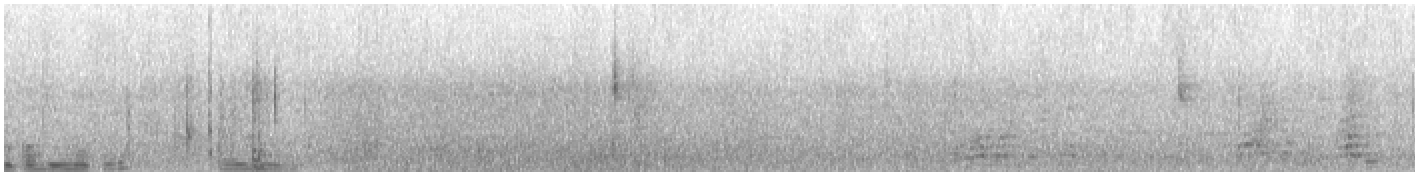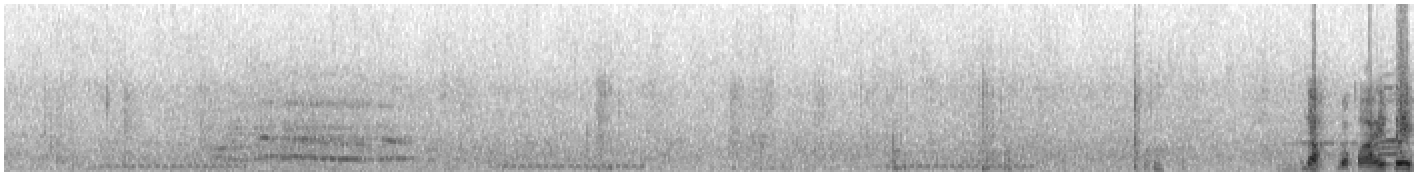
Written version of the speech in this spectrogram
to? Lupahin mo po. Ay. Nah, gwapahit eh.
